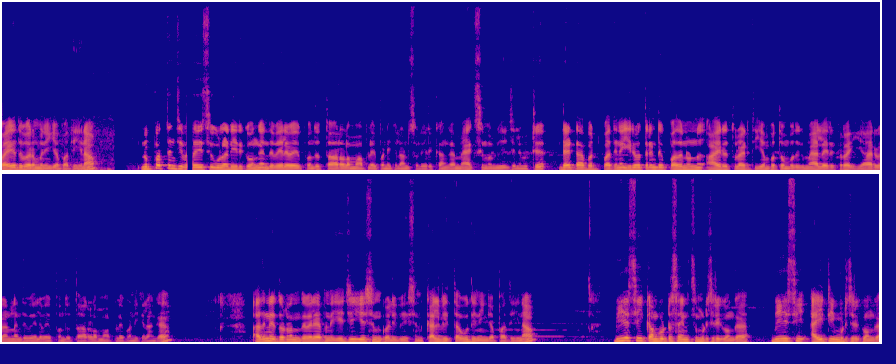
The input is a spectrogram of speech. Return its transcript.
வயது வரம்பு நீங்கள் பார்த்தீங்கன்னா முப்பத்தஞ்சு வயசுக்குள்ளாடி இருக்கவங்க இந்த வேலைவாய்ப்பு வந்து தாராளமாக அப்ளை பண்ணிக்கலாம்னு சொல்லியிருக்காங்க. Maximum age limit date of birth பார்த்தீங்கன்னா இருபத்தி ரெண்டு பதினொன்று ஆயிரத்தி தொள்ளாயிரத்தி எண்பத்தொம்பதுக்கு மேலே இருக்கிற யார் வேணாலும் இந்த வேலைவாய்ப்பு வந்து தாராளமாக அப்ளை பண்ணிக்கலாங்க. அதனை தொடர்ந்து இந்த பண்ண எஜுகேஷன் குவாலிஃபிகேஷன் கல்வி தகுதி நீங்கள் பார்த்தீங்கன்னா பிஎஸ்சி கம்ப்யூட்டர் சயின்ஸ் முடிச்சிருக்கோங்க பிஎஸ்சி ஐடி முடிச்சிருக்கோங்க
